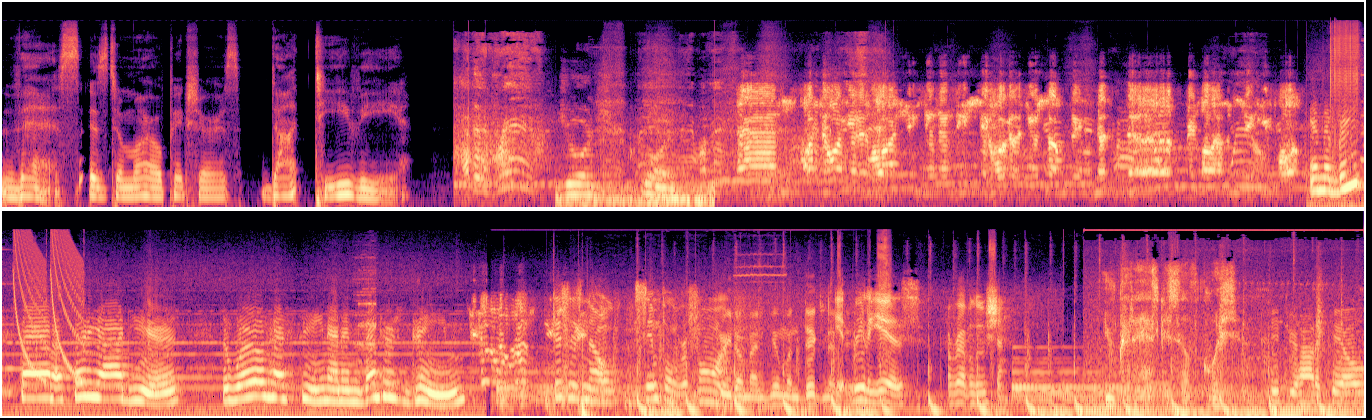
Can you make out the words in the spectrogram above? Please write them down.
This is TomorrowPictures.tv. I can't breathe. George Floyd. And we're doing it in Washington and D.C. We're going to do something that uh, people haven't seen before. In the brief span of 30 odd years, the world has seen an inventor's dream You got to arrest these This is no simple reform. freedom and human dignity. It really is a revolution. You've got to ask yourself a question. Teach you how to kill.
